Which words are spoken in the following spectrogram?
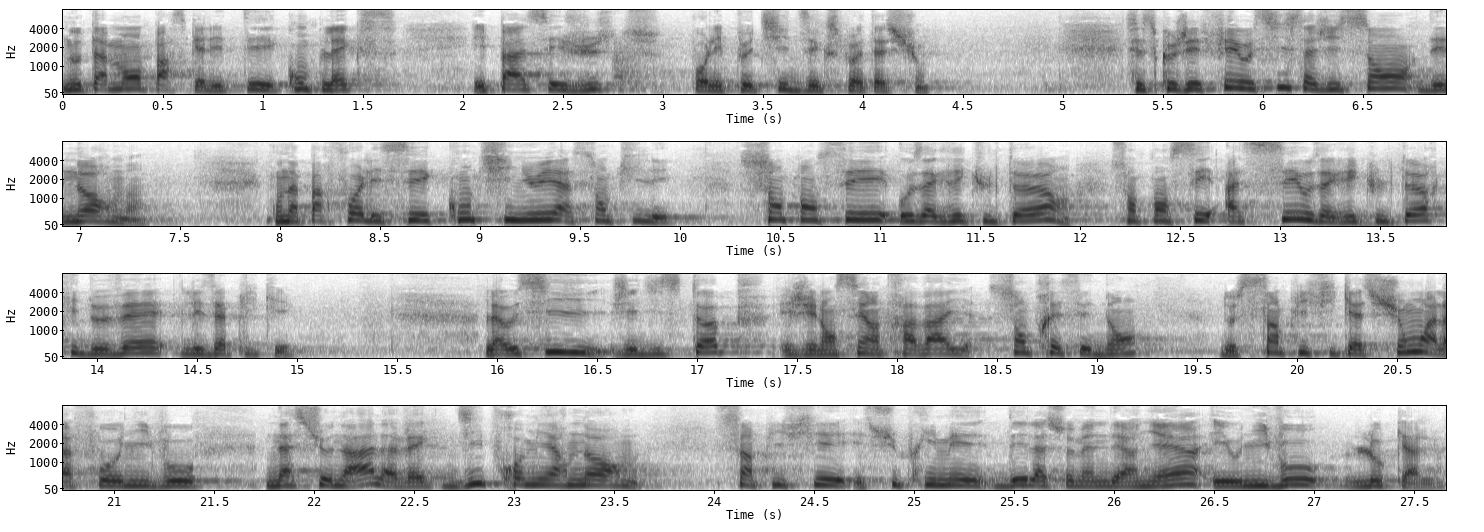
notamment parce qu'elle était complexe et pas assez juste pour les petites exploitations. C'est ce que j'ai fait aussi s'agissant des normes qu'on a parfois laissé continuer à s'empiler, sans penser aux agriculteurs, sans penser assez aux agriculteurs qui devaient les appliquer. Là aussi, j'ai dit stop et j'ai lancé un travail sans précédent de simplification, à la fois au niveau national, avec dix premières normes simplifié et supprimé dès la semaine dernière et au niveau local.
